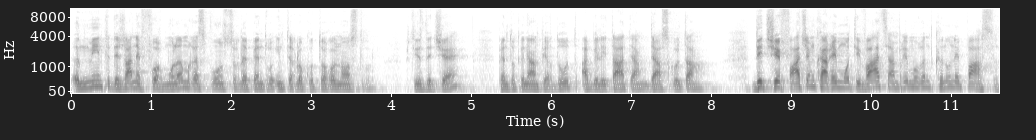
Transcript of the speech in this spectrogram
în minte deja ne formulăm răspunsurile pentru interlocutorul nostru. Știți de ce? Pentru că ne-am pierdut abilitatea de a asculta. De ce facem? Care e motivația? În primul rând că nu ne pasă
